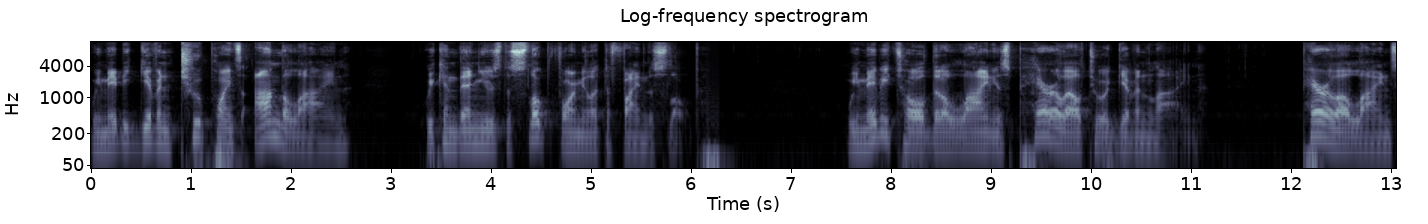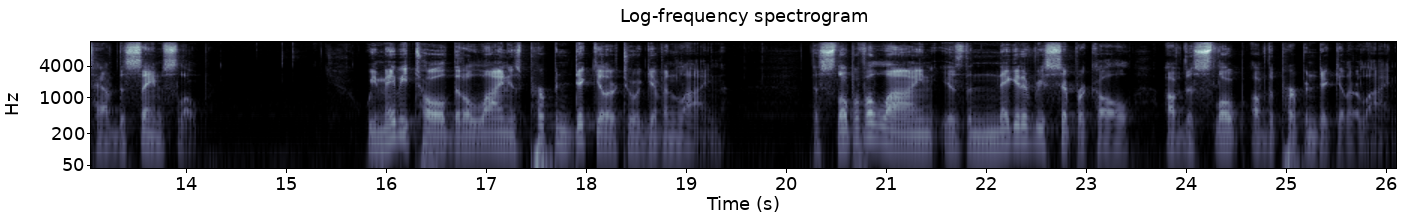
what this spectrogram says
We may be given two points on the line. We can then use the slope formula to find the slope. We may be told that a line is parallel to a given line. Parallel lines have the same slope we may be told that a line is perpendicular to a given line. The slope of a line is the negative reciprocal of the slope of the perpendicular line.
